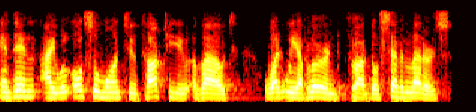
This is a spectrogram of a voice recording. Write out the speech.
And then I will also want to talk to you about what we have learned throughout those seven letters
